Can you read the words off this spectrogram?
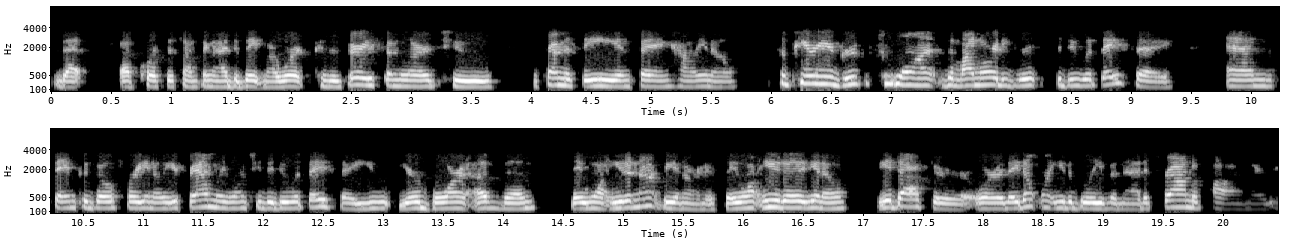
that, of course, is something I debate my work because it's very similar to supremacy and saying how, you know, superior groups want the minority groups to do what they say. And the same could go for, you know, your family wants you to do what they say. You you're born of them. They want you to not be an artist. They want you to, you know, be a doctor or they don't want you to believe in that. It's frowned upon or,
